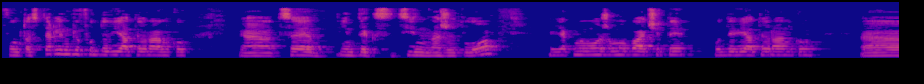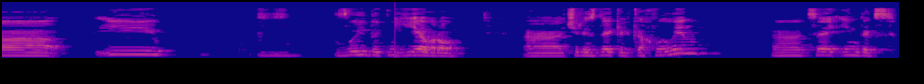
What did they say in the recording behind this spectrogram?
фунта стерлінгів у 9 ранку. Е, Це індекс цін на житло, як ми можемо бачити у 9 ранку. І вийдуть євро через декілька хвилин. Це індекс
